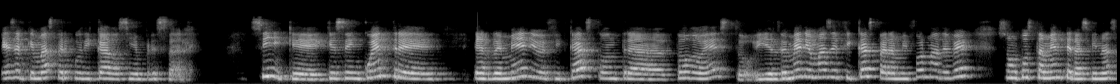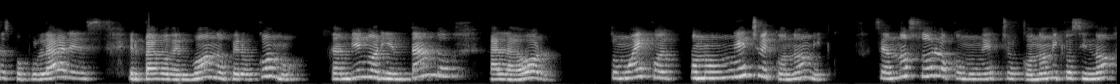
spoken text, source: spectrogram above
es el que más perjudicado siempre sale. Sí, que, que se encuentre el remedio eficaz contra todo esto. Y el remedio más eficaz para mi forma de ver son justamente las finanzas populares, el pago del bono, pero ¿cómo? También orientando al ahorro como, como un hecho económico. O sea, no solo como un hecho económico, sino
